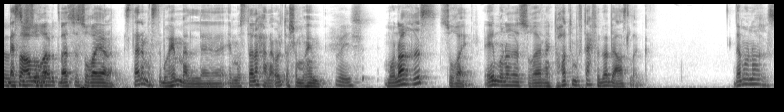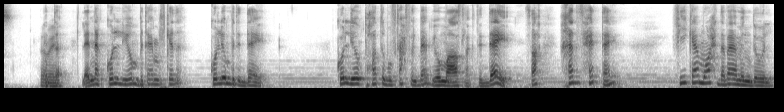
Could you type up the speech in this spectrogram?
بس صعبة صغ... برضه. بس صغيرة. استنى بس مهمة ال- المصطلح أنا قلت عشان مهم. ماشي. منغص صغير. إيه منغص صغير؟ إنك تحط مفتاح في الباب يعصلك ده منغص. أنت لأنك كل يوم بتعمل كده كل يوم بتتضايق. كل يوم تحط المفتاح في الباب يوم ما عصلك. تتضايق صح؟ خدت حتة أهي. في كام واحدة بقى من دول؟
